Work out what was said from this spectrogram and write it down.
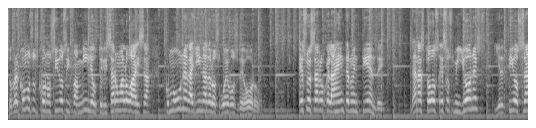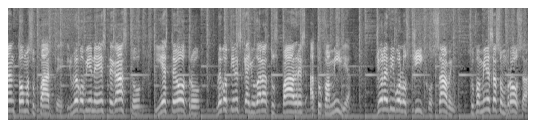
sobre cómo sus conocidos y familia utilizaron a Loaiza como una gallina de los huevos de oro. Eso es algo que la gente no entiende. Ganas todos esos millones y el tío Sam toma su parte. Y luego viene este gasto y este otro Luego tienes que ayudar a tus padres, a tu familia. Yo le digo a los chicos, saben, su familia es asombrosa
